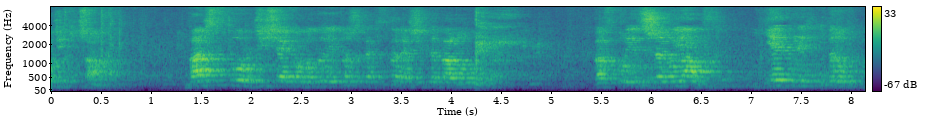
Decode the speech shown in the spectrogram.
odziedziczoną. Wasz spór dzisiaj powoduje to, że ta historia się dewaluuje. Spór jest żenujący. Jednych i drugich.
